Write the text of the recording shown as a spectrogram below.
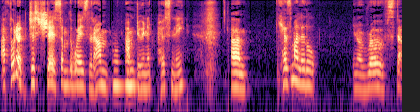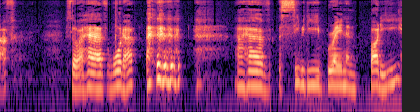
I thought I'd just share some of the ways that I'm Mm-hmm. I'm doing it personally. Um, here's my little, you know, row of stuff. So I have water. I have CBD brain and body,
